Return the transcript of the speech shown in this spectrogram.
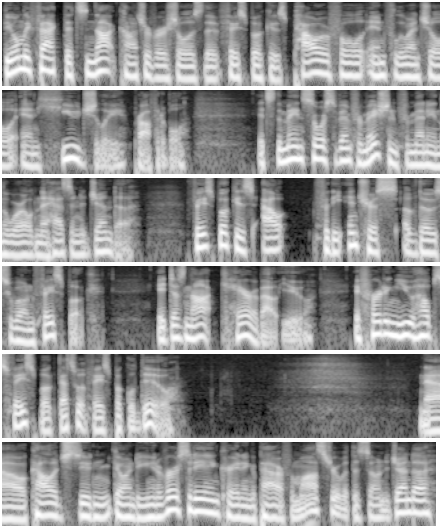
The only fact that's not controversial is that Facebook is powerful, influential, and hugely profitable. It's the main source of information for many in the world, and it has an agenda. Facebook is out for the interests of those who own Facebook. It does not care about you. If hurting you helps Facebook, that's what Facebook will do. Now, college student going to university and creating a powerful monster with its own agenda.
